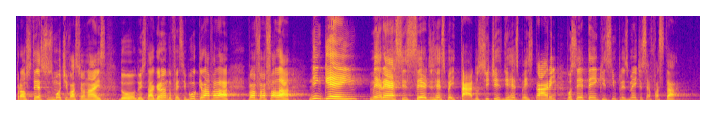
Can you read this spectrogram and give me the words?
para os textos motivacionais do, do Instagram, do Facebook, lá vai, lá, vai, vai falar: ninguém merece ser desrespeitado. Se te desrespeitarem, você tem que simplesmente se afastar.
